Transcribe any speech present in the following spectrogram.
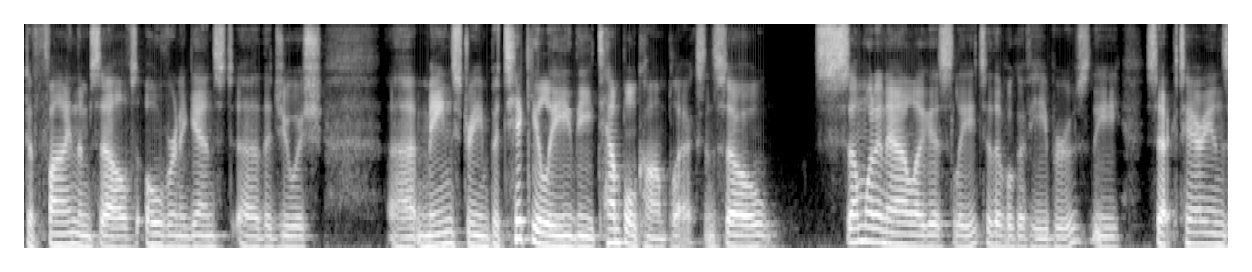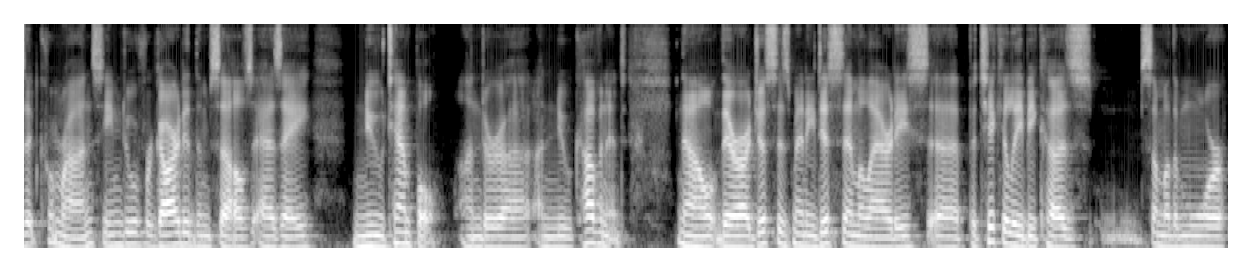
define themselves over and against uh, the Jewish uh, mainstream, particularly the temple complex. And so Somewhat analogously to the book of Hebrews, the sectarians at Qumran seem to have regarded themselves as a new temple under a, a new covenant. Now, there are just as many dissimilarities, uh, particularly because some of the more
